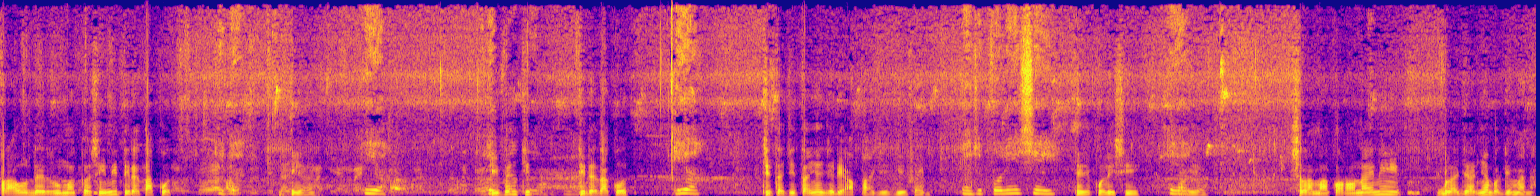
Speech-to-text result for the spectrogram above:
perahu dari rumah ke sini tidak takut? Tidak. Iya. Iya. Given tidak takut? Iya. Cita-citanya jadi apa Given? Jadi polisi. Jadi polisi. Iya. Oh iya. Selama corona ini belajarnya bagaimana?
